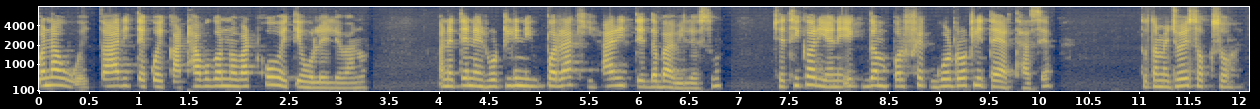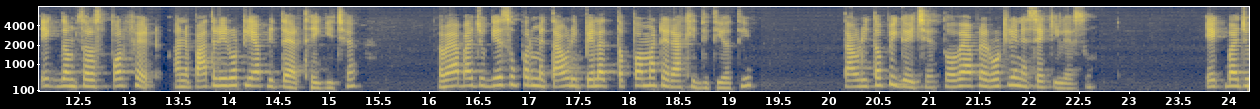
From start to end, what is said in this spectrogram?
બનાવવું હોય, તો આ રીતે કોઈ કાંઠા વગરનો વાટકો હોય તેવો લઈ લેવાનો. અને તેને રોટલીની ઉપર રાખી આ રીતે દબાવી લેશું. જેથી કરી અને એકદમ પરફેક્ટ ગોળ રોટલી તૈયાર થશે. તો તમે જોઈ શકશો, એકદમ સરસ પરફેક્ટ અને પાતળી રોટલી આપણી તૈયાર થઈ ગઈ છે. હવે આ બાજુ ગેસ ઉપર મેં તાવડી પહેલાં જ તપવા માટે રાખી દીધી હતી. તાવડી તપી ગઈ છે, તો હવે આપણે રોટલીને શેકી લેશું. એક બાજુ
